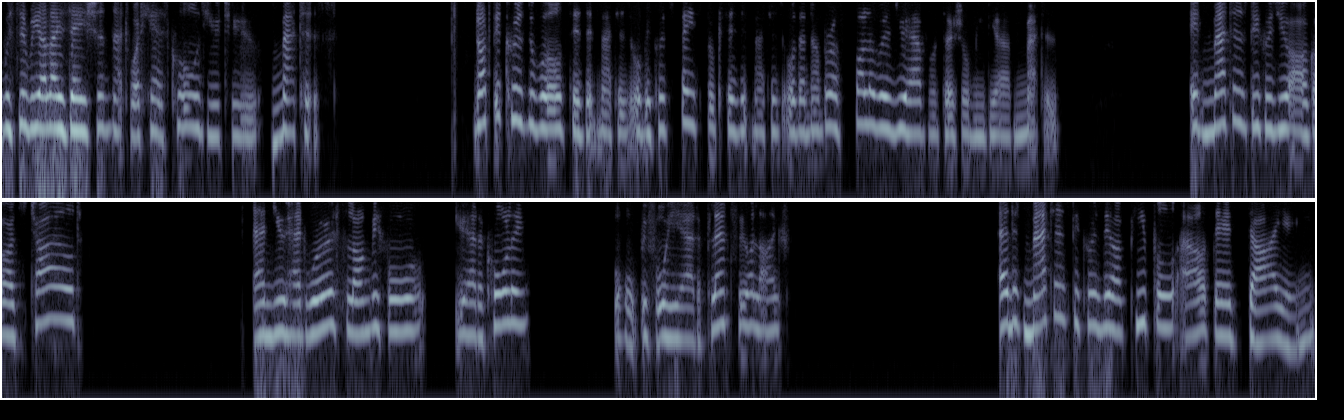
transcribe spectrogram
with the realization that what He has called you to matters. Not because the world says it matters, or because Facebook says it matters, or the number of followers you have on social media matters. It matters because you are God's child and you had worth long before you had a calling or before he had a plan for your life. And it matters because there are people out there dying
